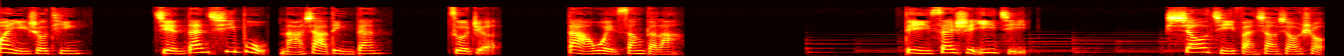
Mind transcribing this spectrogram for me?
欢迎收听《简单七步拿下订单》，作者大卫·桑德拉。第三十一集：消极反向销售，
